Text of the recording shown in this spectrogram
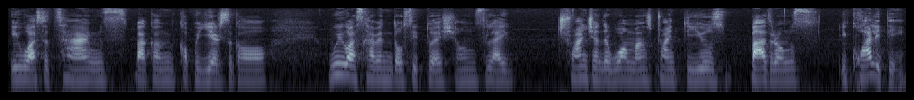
it was at times back on a couple years ago, we was having those situations like transgender women trying to use bathrooms equality.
